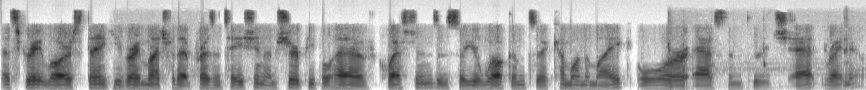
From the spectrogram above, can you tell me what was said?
That's great, Lars. Thank you very much for that presentation. I'm sure people have questions, and so you're welcome to come on the mic or ask them through chat right now.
